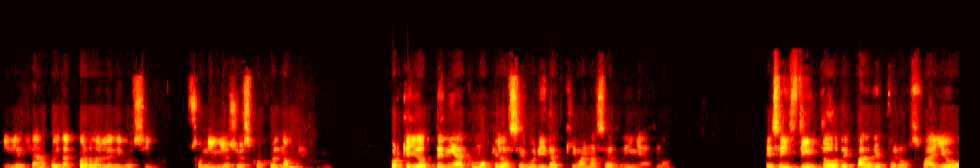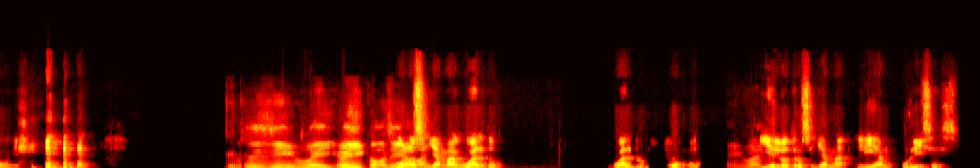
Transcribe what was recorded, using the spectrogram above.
Y le dije, ah, pues de acuerdo, le digo, si son niños, yo escojo el nombre. Porque yo tenía como que la seguridad que iban a ser niñas, ¿no? Ese instinto de padre, pero falló, güey. Sí, güey. Oye, ¿cómo se Uno llama? se llama Waldo, Waldo Igual. y el otro se llama Liam Ulises.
